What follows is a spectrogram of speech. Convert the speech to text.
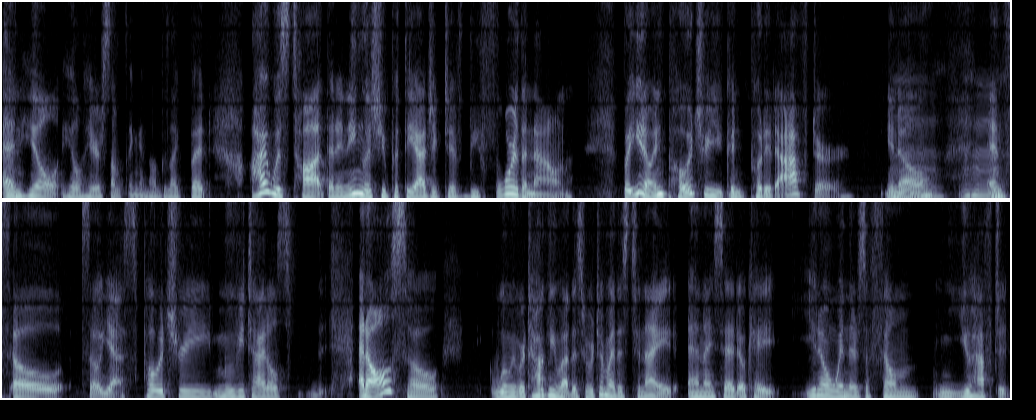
and he'll he'll hear something and I'll be like, but I was taught that in English you put the adjective before the noun. But you know, in poetry you can put it after, you know? Mm, mhm. And so so yes, poetry, movie titles and also when we were talking about this, we were talking about this tonight and I said, okay, you know when there's a film you have to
